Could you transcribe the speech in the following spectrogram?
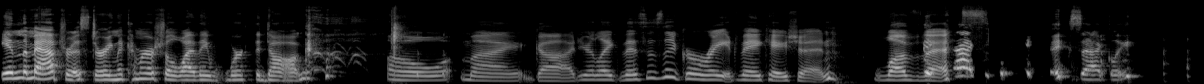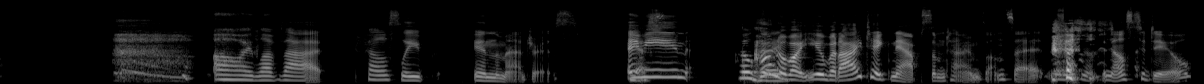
in the mattress during the commercial while they worked the dog. oh my God. You're like, this is a great vacation. Love this. Exactly. exactly. Oh, I love that. Fell asleep in the mattress. I mean, I don't know about you, but I take naps sometimes on set. There's nothing else to do.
